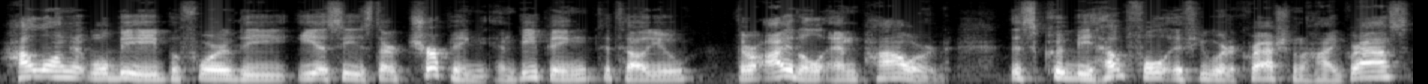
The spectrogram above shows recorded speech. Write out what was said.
how long it will be before the ESCs start chirping and beeping to tell you they're idle and powered. This could be helpful if you were to crash in the high grass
